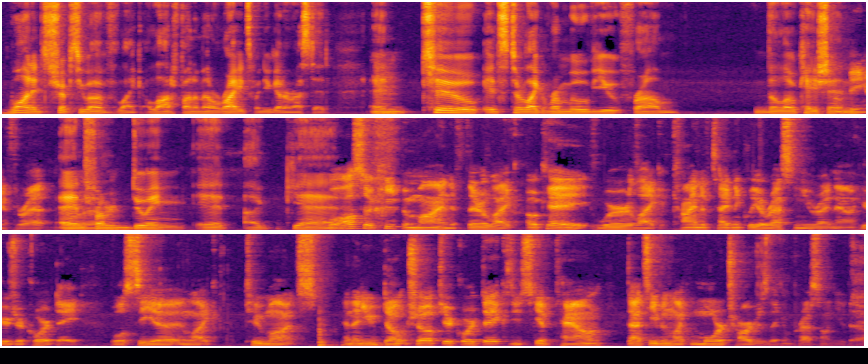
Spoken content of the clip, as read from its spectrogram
one, it strips you of like a lot of fundamental rights when you get arrested, and two, it's to like remove you from the location From being a threat and whatever. from doing it again. Well, also keep in mind if they're like, okay, we're like kind of technically arresting you right now. Here's your court date. We'll see you in like two months, and then you don't show up to your court date because you skip town. That's even like more charges they can press on you, though.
